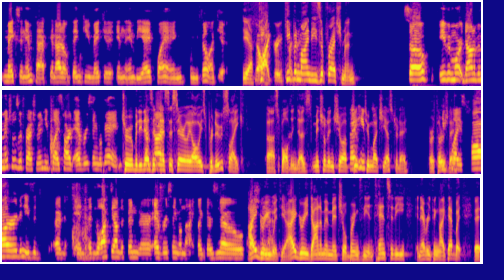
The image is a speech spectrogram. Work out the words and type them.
makes an impact, and I don't think you make it in the NBA playing when you feel like it. Yeah. No, keep, I agree. Keep I in mind he's a freshman. So even more, Donovan Mitchell's a freshman. He plays hard every single game. True, but he doesn't not- necessarily always produce like uh, Spalding does. Mitchell didn't show up too, he- too much yesterday or Thursday. He plays hard. He's a, a, a, a lockdown defender every single night. Like there's no. I agree with you. I agree. Donovan Mitchell brings the intensity and everything like that. But uh,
